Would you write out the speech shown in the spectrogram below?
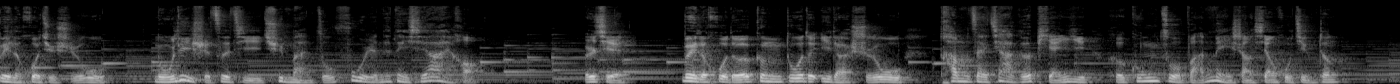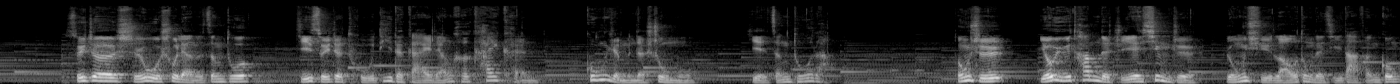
为了获取食物，努力使自己去满足富人的那些爱好，而且，为了获得更多的一点食物，他们在价格便宜和工作完美上相互竞争。随着食物数量的增多，及随着土地的改良和开垦，工人们的数目也增多了。同时，由于他们的职业性质容许劳动的极大分工，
